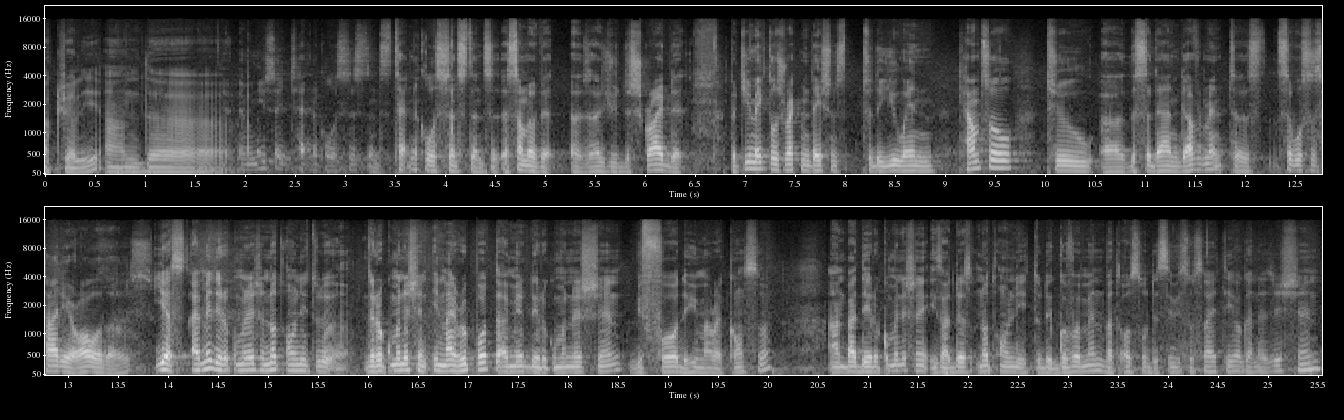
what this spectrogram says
actually and uh, And when you say technical assistance, technical assistance, uh, some of it as, as you described it, but do you make those recommendations to the UN Council, to uh, the Sudan government, to civil society, or all of those? Yes, I made the recommendation not only to the, the recommendation in my report, I made the recommendation before the Human Rights Council. And but the recommendation is addressed not only to the government, but also the civil society organization,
